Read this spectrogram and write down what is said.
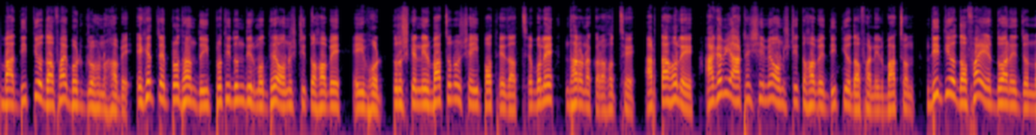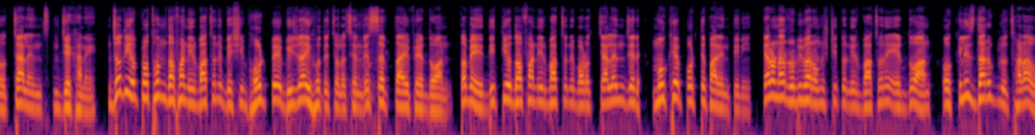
বা দ্বিতীয় দফায় ভোট গ্রহণ হবে। এক্ষেত্রে প্রধান দুই প্রতিদ্বন্দ্বীর মধ্যে অনুষ্ঠিত হবে এই ভোট। তুরস্কের নির্বাচনও সেই পথে যাচ্ছে বলে ধারণা করা হচ্ছে। আর তাহলে আগামী আঠাশে মে অনুষ্ঠিত হবে দ্বিতীয় দফা নির্বাচন। দ্বিতীয় দফা এরদোয়ানের জন্য চ্যালেঞ্জ যেখানে। যদিও প্রথম দফা নির্বাচনে বেশি ভোট পেয়ে বিজয়ী হতে চলেছেন রিসেপ তাইফ এরদোয়ান, তবে দ্বিতীয় দফা নির্বাচনে বড় চ্যালেঞ্জের মুখে পড়তে পারেন তিনি। কেননা রবিবার অনুষ্ঠিত নির্বাচনে এরদোয়ান ও কিলিস দারুগলু ছাড়াও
